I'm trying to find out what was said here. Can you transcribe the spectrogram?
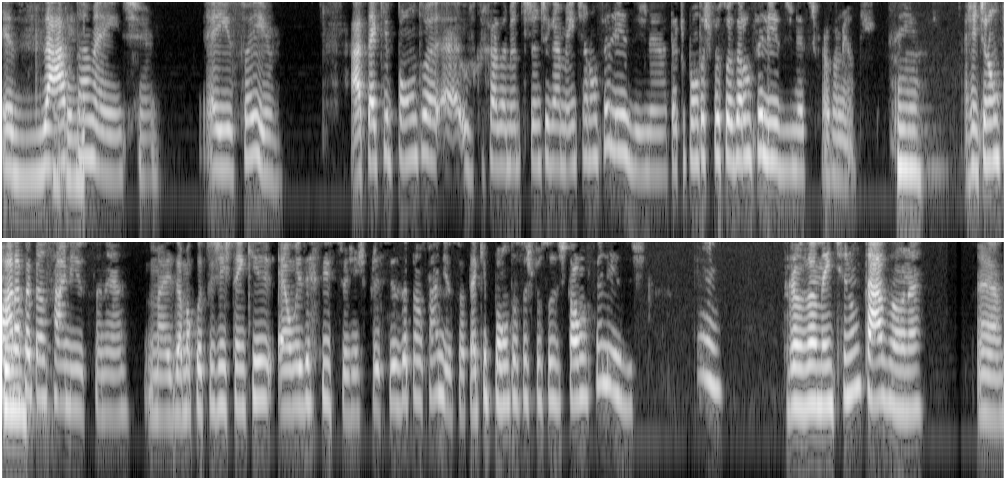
Exatamente. Entendeu? É isso aí. Até que ponto é, os casamentos de antigamente eram felizes, né? Até que ponto as pessoas eram felizes nesses casamentos. Sim. A gente não para pra pensar nisso, né? Mas é uma coisa que a gente tem que. É um exercício, a gente precisa pensar nisso. Até que ponto essas pessoas estavam felizes. Hum. Provavelmente não estavam, né? É.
